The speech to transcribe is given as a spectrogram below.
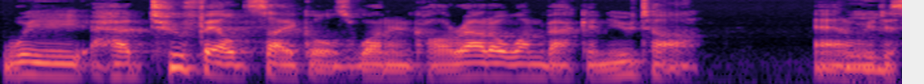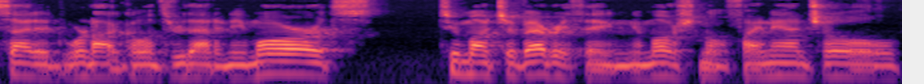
we had two failed cycles, one in Colorado, one back in Utah. And we decided we're not going through that anymore. It's too much of everything emotional, financial,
